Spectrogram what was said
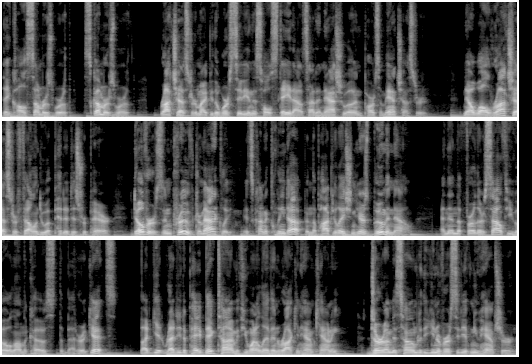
They call Somersworth Scummersworth. Rochester might be the worst city in this whole state outside of Nashua and parts of Manchester. Now, while Rochester fell into a pit of disrepair, Dover's improved dramatically. It's kind of cleaned up, and the population here's booming now. And then the further south you go along the coast, the better it gets. But get ready to pay big time if you want to live in Rockingham County. Durham is home to the University of New Hampshire.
